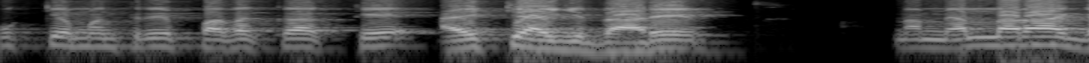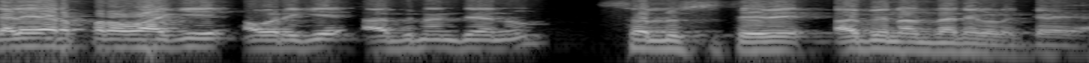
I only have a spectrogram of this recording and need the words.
ಮುಖ್ಯಮಂತ್ರಿ ಪದಕಕ್ಕೆ ಆಯ್ಕೆಯಾಗಿದ್ದಾರೆ. ನಮ್ಮೆಲ್ಲರ ಗೆಳೆಯರ ಪರವಾಗಿ ಅವರಿಗೆ ಅಭಿನಂದನೆಯನ್ನು ಸಲ್ಲಿಸುತ್ತೇವೆ. ಅಭಿನಂದನೆಗಳು ಗೆಳೆಯ.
